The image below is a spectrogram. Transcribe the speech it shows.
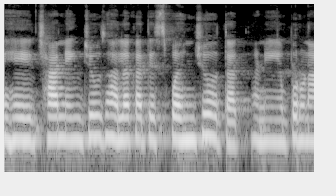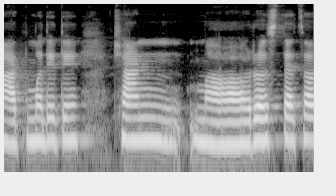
हे छान एकजीव झालं का ते स्पंजी होतात आणि पूर्ण आतमध्ये ते छान रस त्याचा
